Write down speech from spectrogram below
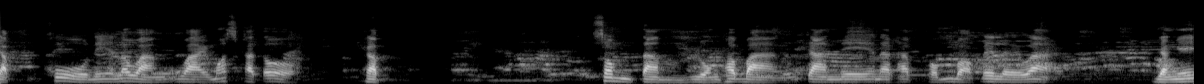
จับคู่นี้ระหว่างไวน์มอสคาโตกับ ส้มตำหลวงพระบางจานนี้นะครับ ผมบอกได้เลยว่า อย่างนี้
